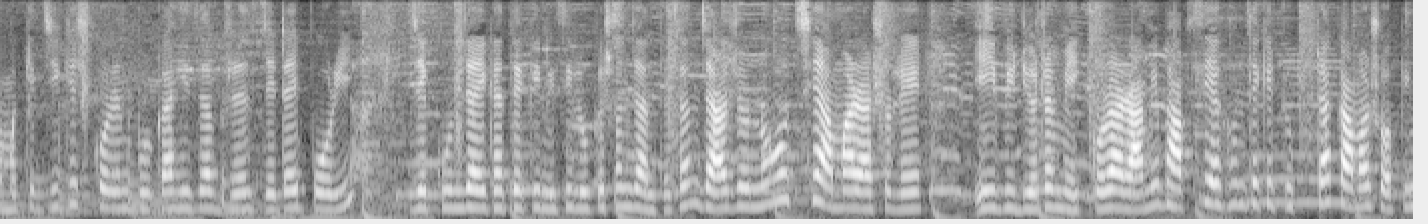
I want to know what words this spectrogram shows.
আমাকে জিজ্ঞেস করেন বোরকা হিজাব ড্রেস যেটাই পরি, যে কোন জায়গা থেকে নিছি লোকেশন জানতে চান। যার জন্য হচ্ছে আমার আসলে এই ভিডিওটা মেক করো। আর আমি ভাবছি এখন থেকে টুকটাক আমার শপিং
